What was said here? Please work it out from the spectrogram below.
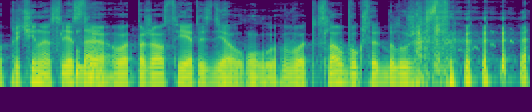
э, причина, следствие. Да. Вот, пожалуйста, я это сделал. Вот. Слава богу, что это было ужасно.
